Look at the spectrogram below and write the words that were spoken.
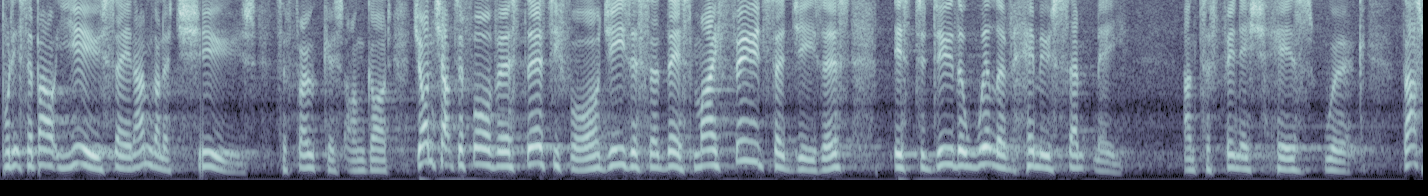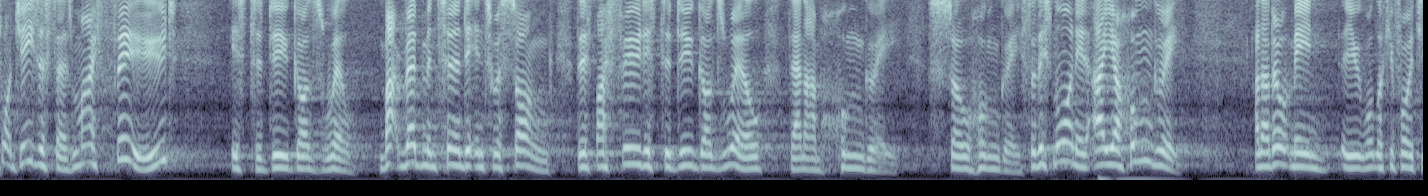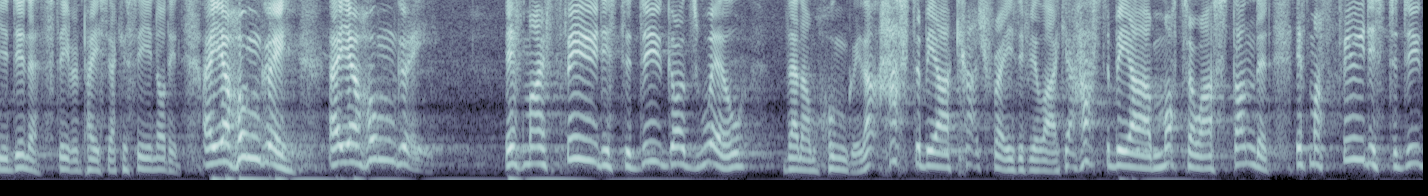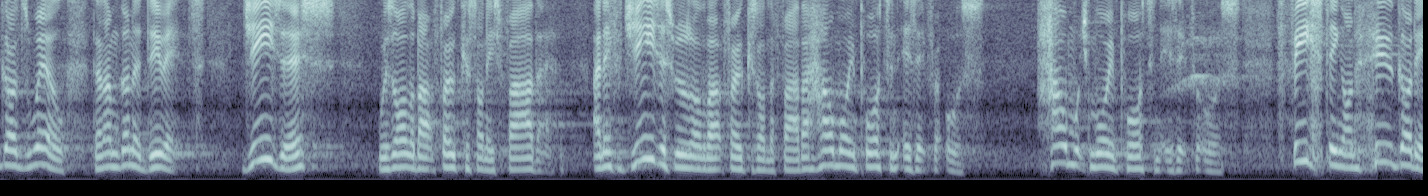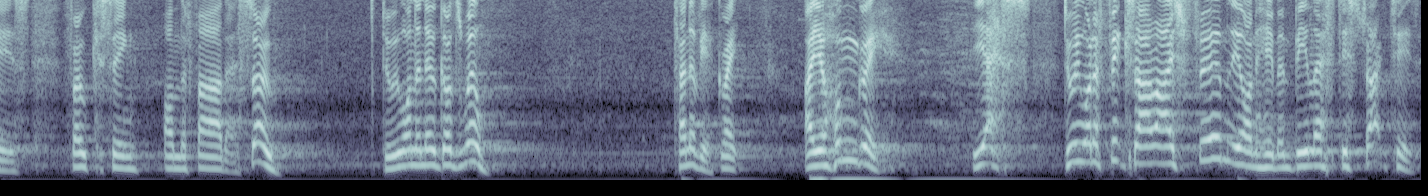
But it's about you saying, I'm going to choose to focus on God. John chapter 4, verse 34, Jesus said this My food, said Jesus, is to do the will of him who sent me and to finish his work. That's what Jesus says. My food is to do God's will. Matt Redman turned it into a song that if my food is to do God's will, then I'm hungry, so hungry. So this morning, are you hungry? And I don't mean are you looking forward to your dinner, Stephen Pacey. I can see you nodding. Are you hungry? Are you hungry? If my food is to do God's will, then I'm hungry. That has to be our catchphrase, if you like. It has to be our motto, our standard. If my food is to do God's will, then I'm going to do it. Jesus was all about focus on his Father. And if Jesus was all about focus on the Father, how more important is it for us? How much more important is it for us? feasting on who God is, focusing on the Father. So, do we want to know God's will? Ten of you, great. Are you hungry? Yes. Do we want to fix our eyes firmly on Him and be less distracted?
